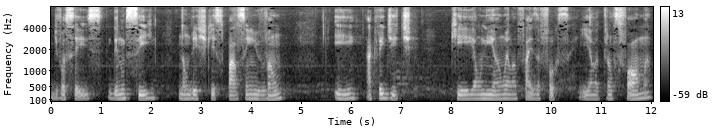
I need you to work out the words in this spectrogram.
de vocês, denunciem, não deixe que isso passe em vão e acredite que a união ela faz a força e ela transforma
